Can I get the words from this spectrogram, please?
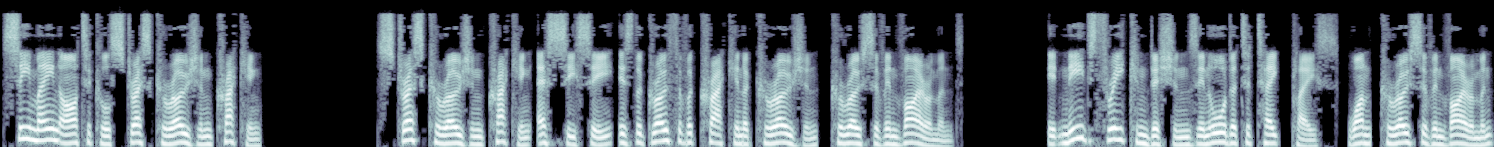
See main article Stress corrosion cracking. Stress corrosion cracking (SCC) is the growth of a crack in a corrosion corrosive environment. It needs three conditions in order to take place, 1 corrosive environment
